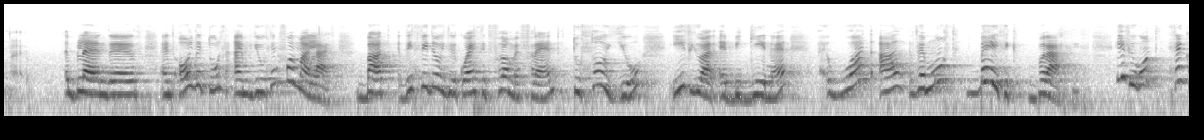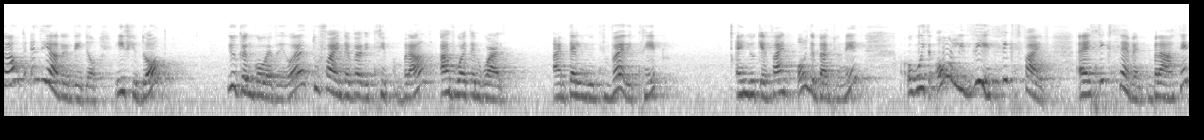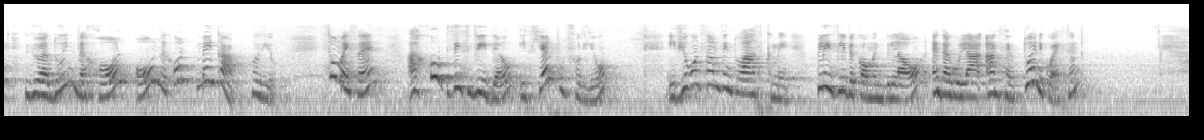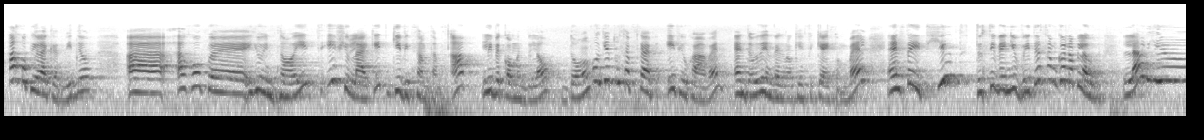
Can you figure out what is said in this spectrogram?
blenders and all the tools I'm using for my life. But this video is requested from a friend to show you, if you are a beginner, what are the most basic brushes. If you want, check out the other video. If you don't, you can go everywhere to find a very cheap brand, as Wet n Wild. I'm telling you, it's very cheap, and you can find all the brands you need. With only these six five, uh, six seven brushes, you are doing the whole, all the whole makeup for you. So, my friend, I hope this video is helpful for you. If you want something to ask me, please leave a comment below and I will answer to any question. I hope you like that video. Uh, I hope uh, you enjoy it. If you like it, give it some thumbs up, leave a comment below. Don't forget to subscribe if you haven't and ring the notification bell and stay tuned to see the new videos I'm gonna upload. Love you!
